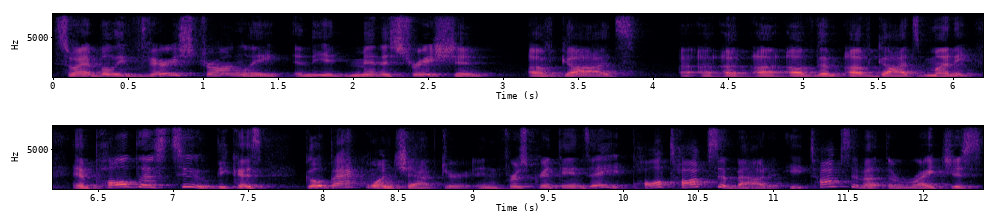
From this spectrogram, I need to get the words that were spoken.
So I believe very strongly in the administration of God's uh, uh, uh, of the of God's money. And Paul does too because go back one chapter in 1 Corinthians 8. Paul talks about it. He talks about the righteous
